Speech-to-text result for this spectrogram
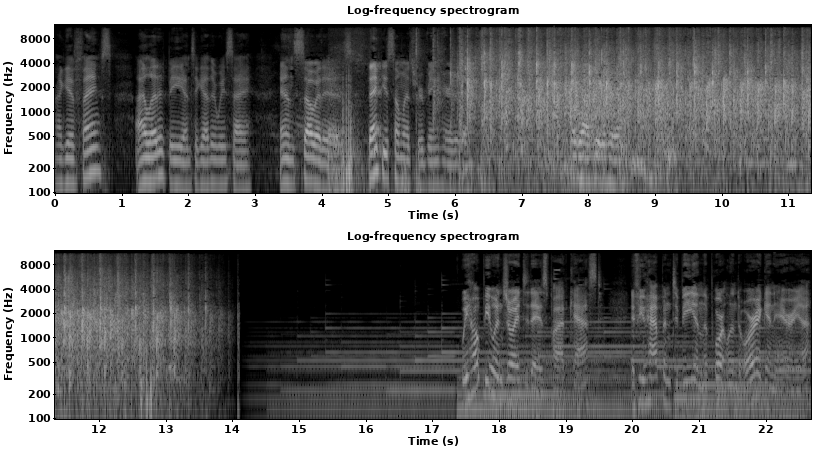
I give thanks. I let it be. And together we say, and so it is. Thank you so much for being here today. So glad you were here. We hope you enjoyed today's podcast. If you happen to be in the Portland, Oregon area,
